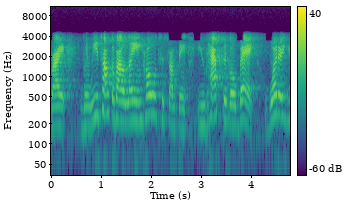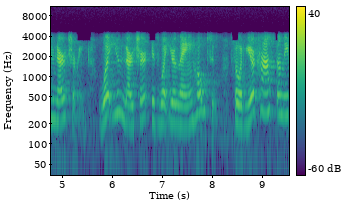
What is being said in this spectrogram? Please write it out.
Right? When we talk about laying hold to something, you have to go back. What are you nurturing? What you nurture is what you're laying hold to. So if you're constantly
